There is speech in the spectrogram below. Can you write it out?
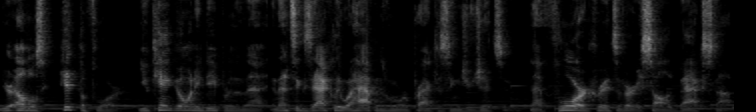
your elbows hit the floor. You can't go any deeper than that. And that's exactly what happens when we're practicing jujitsu. That floor creates a very solid backstop.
